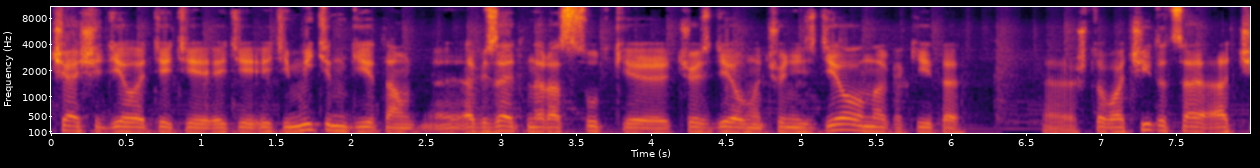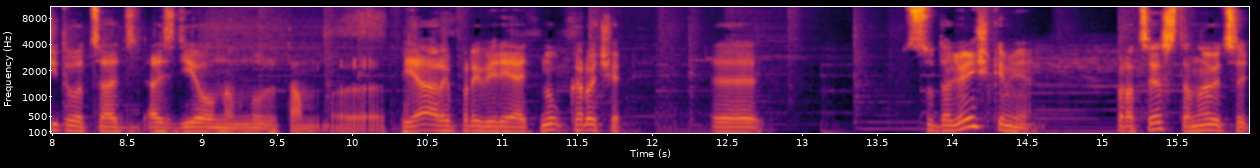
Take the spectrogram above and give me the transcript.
чаще делать эти, эти, эти митинги, там э, обязательно раз в сутки, что сделано, что не сделано, какие-то э, чтобы отчитаться, отчитываться о, о сделанном, нужно там э, пиары проверять. Ну, короче, э, с удаленщиками процесс становится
